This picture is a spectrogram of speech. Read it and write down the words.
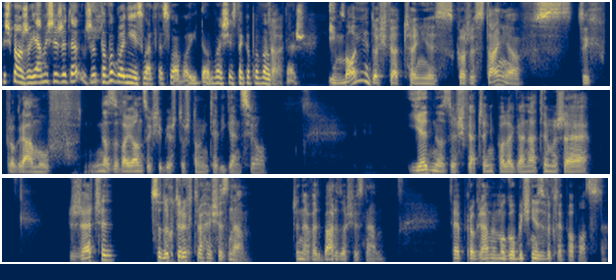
Być może. Ja myślę, że to, że to w ogóle nie jest łatwe słowo i to właśnie z tego powodu tak. też. I moje doświadczenie z korzystania z tych programów nazywających siebie sztuczną inteligencją, jedno z doświadczeń polega na tym, że rzeczy, co do których trochę się znam, czy nawet bardzo się znam, te programy mogą być niezwykle pomocne.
